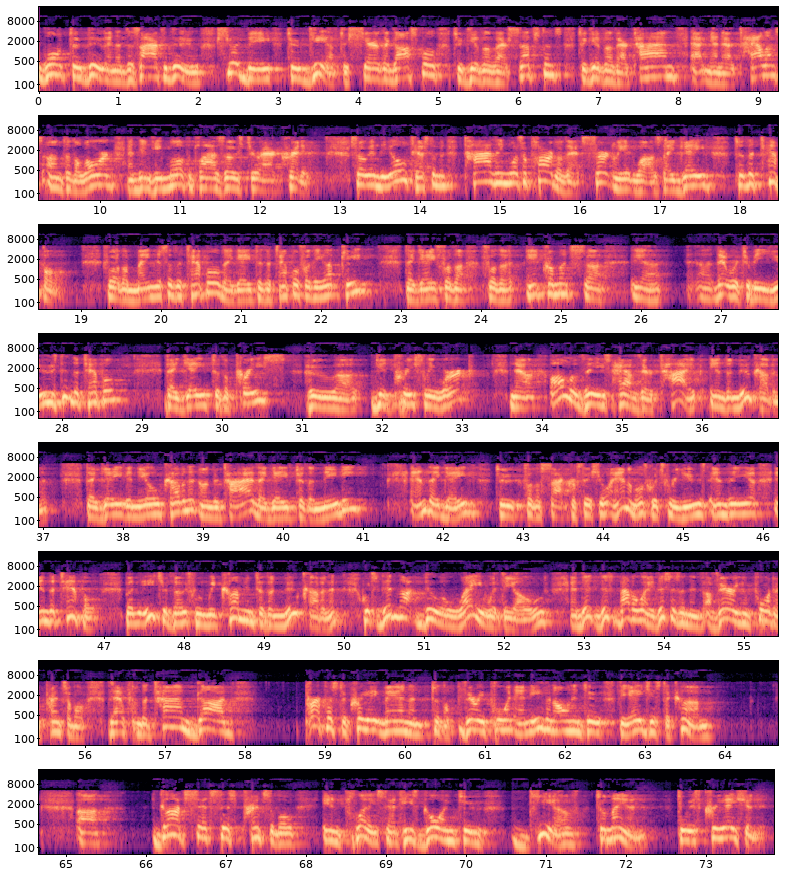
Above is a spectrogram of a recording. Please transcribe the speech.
want to do and a desire to do should be to give, to share the gospel, to give of our substance, to give of our time and our talents unto the Lord, and then he multiplies those to our credit. So in the Old Testament, tithing was a part of that. Certainly it was. They gave to the temple for the maintenance of the temple. They gave to the temple for the upkeep. They gave for the for the increments uh, uh, that were to be used in the temple. They gave to the priests who uh, did priestly work. Now, all of these have their type in the new covenant. They gave in the old covenant under tithe. They gave to the needy. And they gave to for the sacrificial animals which were used in the uh, in the temple. But each of those, when we come into the new covenant, which did not do away with the old, and this, this by the way, this is an, a very important principle that from the time God purpose to create man and to the very point and even on into the ages to come, uh, God sets this principle in place that he's going to give to man, to his creation.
